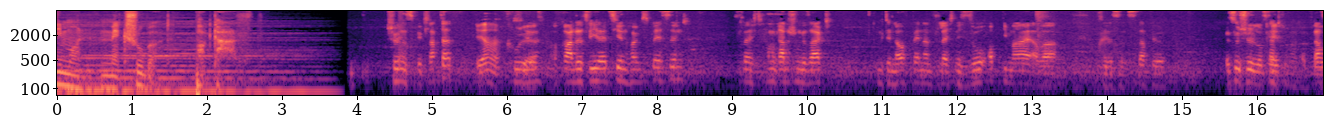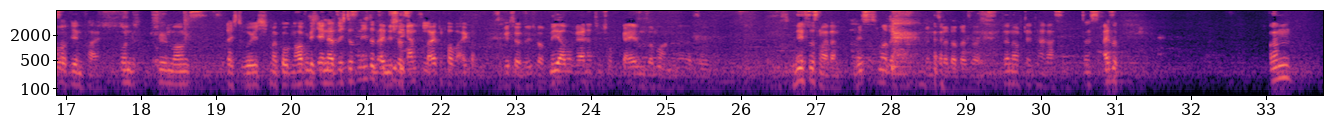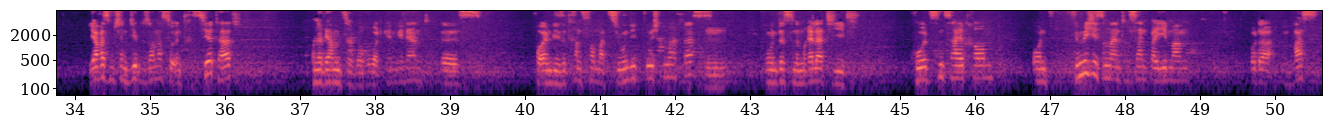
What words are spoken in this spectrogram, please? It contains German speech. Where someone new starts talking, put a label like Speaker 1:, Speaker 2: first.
Speaker 1: Simon McSchubert Podcast.
Speaker 2: Schön, dass es geklappt hat.
Speaker 3: Ja, cool.
Speaker 2: Hier, auch gerade, dass wir jetzt hier in Holmespace sind. Vielleicht haben wir gerade schon gesagt, mit den Laufbändern vielleicht nicht so optimal, aber so ist es dafür.
Speaker 3: Ist eine schöne
Speaker 2: Das, halt
Speaker 3: Location.
Speaker 2: das auf jeden Fall. Und schön morgens, recht ruhig. Mal gucken, hoffentlich ändert sich das nicht, dass
Speaker 3: Nein,
Speaker 2: jetzt
Speaker 3: nicht,
Speaker 2: die ganzen Leute vorbeikommen.
Speaker 3: Das ist richtig Durchlauf. Nee, aber wäre natürlich auch geil im Sommer. Ne? Also,
Speaker 2: Nächstes Mal dann.
Speaker 3: nächstes Mal, dann, wenn das Wetter besser ist.
Speaker 2: dann auf der Terrasse. Das, also, ähm, ja, was mich an dir besonders so interessiert hat, und wir haben uns ja über Robert kennengelernt, ist vor allem diese Transformation, die du durchgemacht hast.
Speaker 3: Mhm.
Speaker 2: Und das in einem relativ kurzen Zeitraum. Und für mich ist immer interessant bei jemandem, oder was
